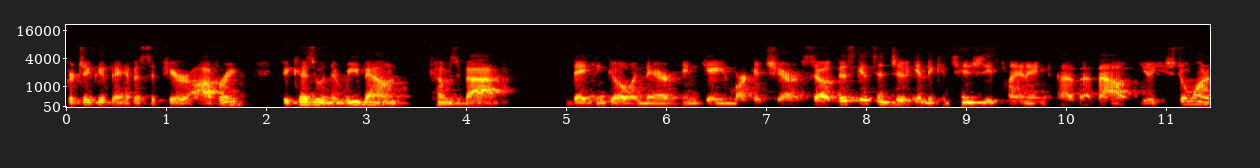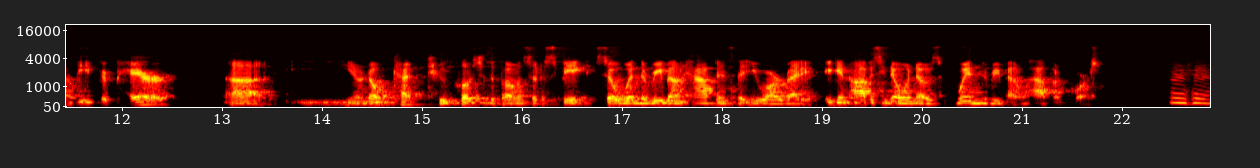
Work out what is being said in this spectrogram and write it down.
particularly if they have a superior offering, because when the rebound comes back, they can go in there and gain market share. So this gets into again the contingency planning of about you know you still want to be prepared. Uh, you know, don't cut too close to the bone, so to speak. So when the rebound happens, that you are ready. Again, obviously, no one knows when the rebound will happen, of course. Mm-hmm.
